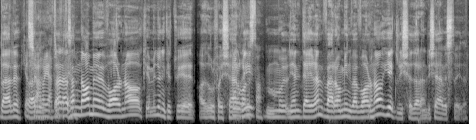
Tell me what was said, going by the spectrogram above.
بله از بله, اطراف بله اصلا. نام وارنا که می‌دونی که توی اروپای شرقی. م... یعنی دقیقا ورامین و وارنا یک ریشه دارن ریشه اوستایی دارن.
